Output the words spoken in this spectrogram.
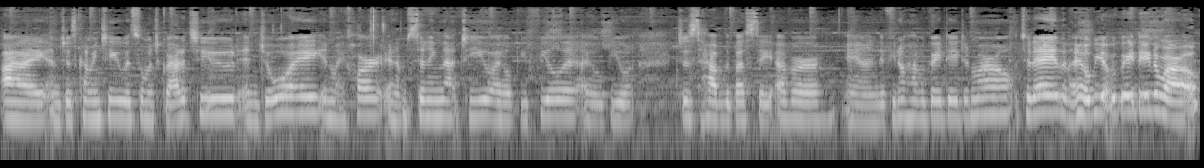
I am just coming to you with so much gratitude and joy in my heart, and I'm sending that to you. I hope you feel it. I hope you just have the best day ever. And if you don't have a great day tomorrow, today, then I hope you have a great day tomorrow.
